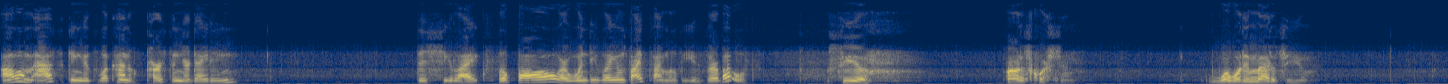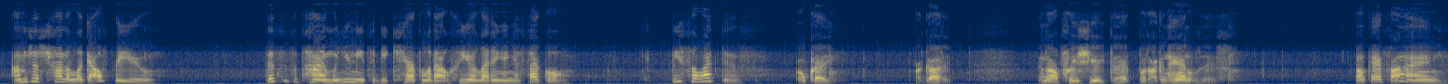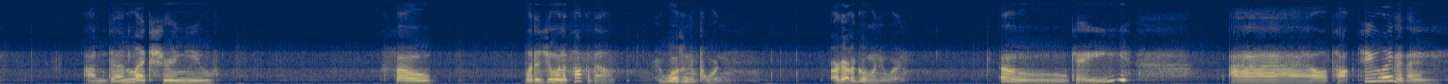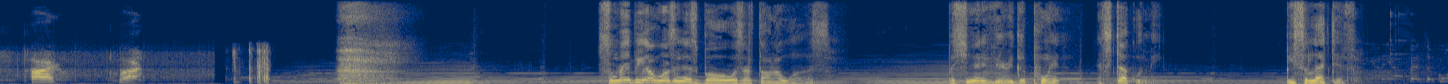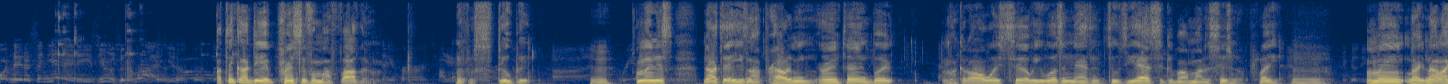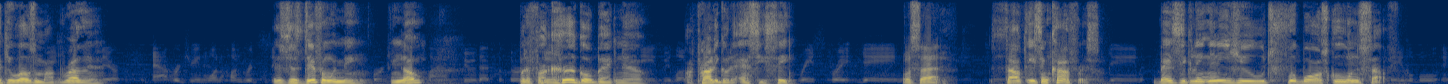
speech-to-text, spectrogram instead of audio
All I'm asking is what kind of person you're dating. Does she like football or Wendy Williams Lifetime movies, or both? See, a honest question. What would it matter to you? I'm just trying to look out for you. This is a time when you need to be careful about who you're letting in your circle. Be selective. Okay, I got it. And I appreciate that, but I can handle this. Okay, fine. I'm done lecturing you. So, what did you want to talk about? It wasn't important. I gotta go anyway. Okay. I'll talk to you later then. Alright, bye. So maybe I wasn't as bold as I thought I was. But she made a very good point that stuck with me. Be selective. I think I did Princeton for my father. This was stupid. Hmm. I mean, it's not that he's not proud of me or anything, but I could always tell he wasn't as enthusiastic about my decision to play. Hmm. I mean, like, not like he was with my brother. It's just different with me, you know? But if I could go back now, I'd probably go to SEC. What's that? Southeastern Conference. Basically, any huge football school in the South.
